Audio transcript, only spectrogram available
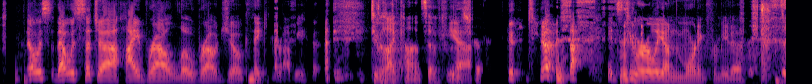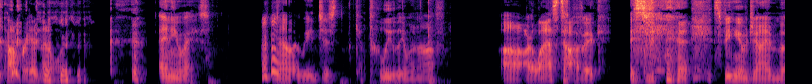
That was that was such a highbrow, lowbrow joke. Thank you, Robbie. Too high concept for Yeah. this show. it's too early on the morning for me to, to comprehend that one. Anyways, now that we just completely went off, uh, our last topic is speaking of giant mo.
